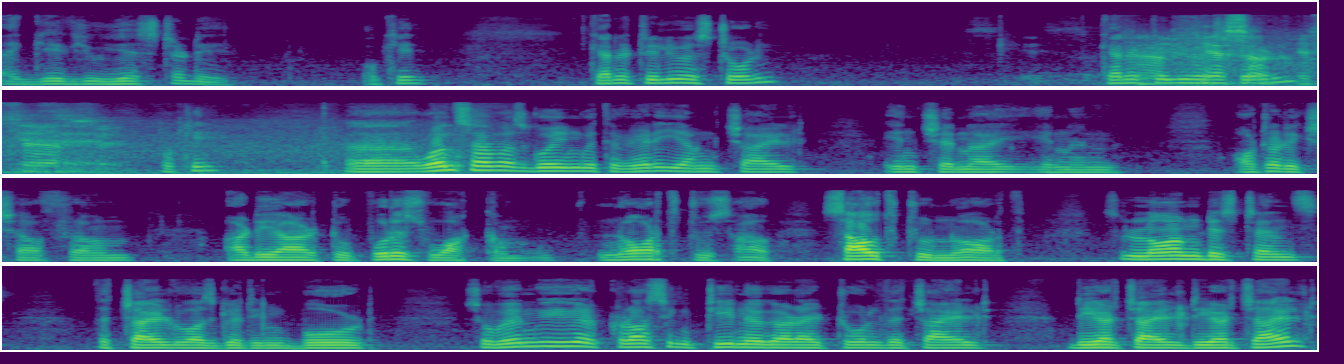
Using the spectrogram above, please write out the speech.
I gave you yesterday. Okay? Can I tell you a story? Can I tell you a Yes, story? sir. Yes, sir. Okay. Uh, once I was going with a very young child in Chennai in an auto rickshaw from Adyar to Puruswakkam, north to south, south to north. So, long distance the child was getting bored. So, when we were crossing T Nagar, I told the child, dear child, dear child,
